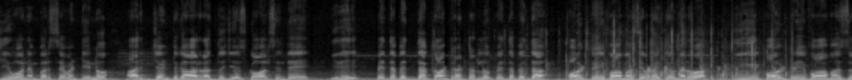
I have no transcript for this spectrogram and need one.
జీవో నెంబర్ సెవెంటీన్ అర్జెంటుగా రద్దు చేసుకోవాల్సిందే. ఇది పెద్ద పెద్ద కాంట్రాక్టర్లు పెద్ద పెద్ద పౌల్ట్రీ ఫార్మర్స్ ఎవరైతే ఉన్నారో ఈ పౌల్ట్రీ ఫార్మర్స్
